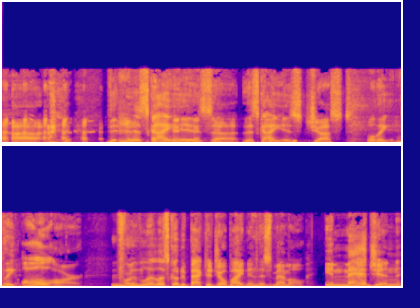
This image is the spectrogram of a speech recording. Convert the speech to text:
Th- this guy is uh, this guy is just well they they all are for let, us go to, back to Joe Biden in this memo imagine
